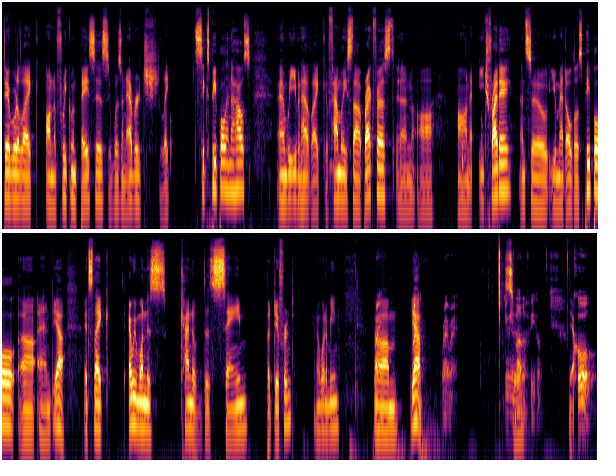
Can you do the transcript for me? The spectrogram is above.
there were like on a frequent basis, it was on average like six people in the house, and we even had like a family style breakfast and uh, on each Friday, and so you met all those people, uh, and yeah, it's like everyone is kind of the same but different. You know what I mean? Right. Um, yeah. Right, right. You mean a lot So- of people. Yeah. Cool.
